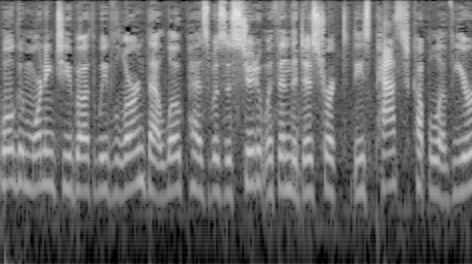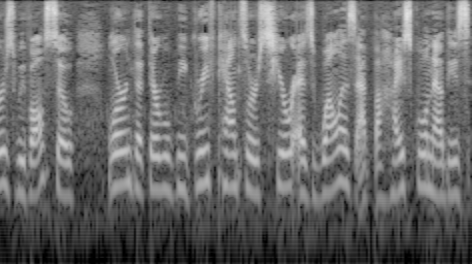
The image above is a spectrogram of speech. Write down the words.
Well, good morning to you both. We've learned that Lopez was a student within the district these past couple of years. We've also learned that there will be grief counselors here as well as at the high school. Now, these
